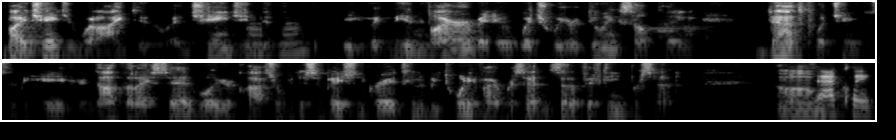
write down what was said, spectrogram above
by changing what I do and changing mm-hmm. the, the, the, environment in which we are doing something, that's what changes the behavior. Not that I said, well, your classroom participation grade is going to be 25% instead of 15%. Um, exactly.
